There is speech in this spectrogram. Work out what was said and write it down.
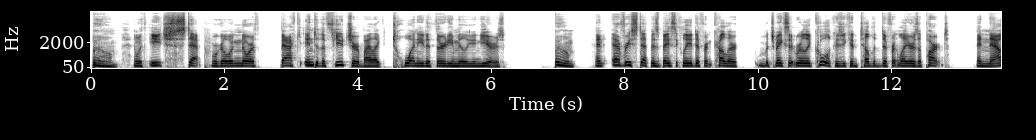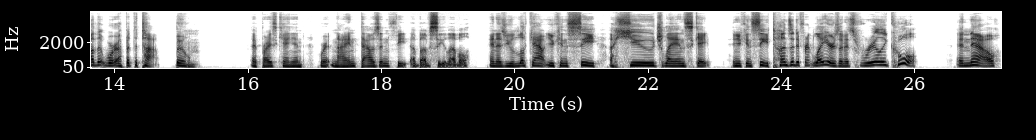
Boom. And with each step, we're going north back into the future by like 20 to 30 million years. Boom. And every step is basically a different color, which makes it really cool because you can tell the different layers apart. And now that we're up at the top, boom, at Bryce Canyon, we're at 9,000 feet above sea level. And as you look out, you can see a huge landscape and you can see tons of different layers, and it's really cool. And now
